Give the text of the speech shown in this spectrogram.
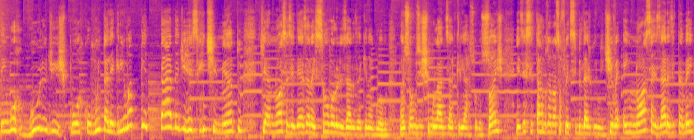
tenho orgulho de expor com muita alegria uma pitada de ressentimento que as nossas ideias elas são valorizadas aqui na Globo. Nós somos estimulados a criar soluções, exercitarmos a nossa flexibilidade cognitiva em nossas áreas e também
